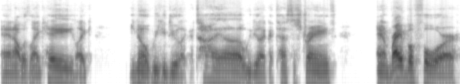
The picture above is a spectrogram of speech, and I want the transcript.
And I was like, hey, like, you know, we could do like a tie up, we do like a test of strength. And right before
